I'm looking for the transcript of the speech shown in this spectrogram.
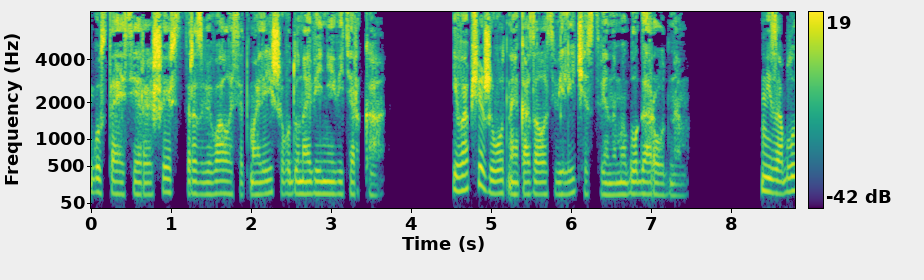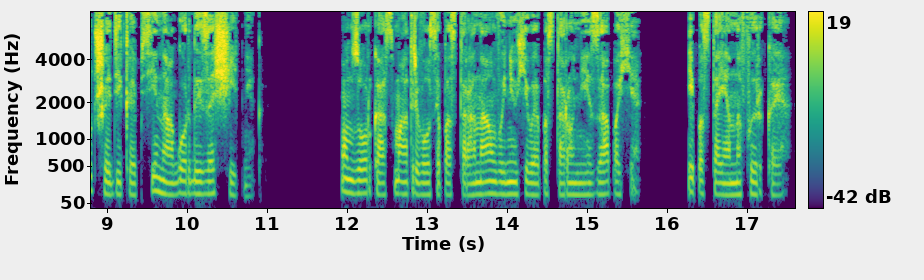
Густая серая шерсть развивалась от малейшего дуновения ветерка. И вообще животное казалось величественным и благородным. Не заблудшая дикая псина, а гордый защитник. Он зорко осматривался по сторонам, вынюхивая посторонние запахи и постоянно фыркая.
